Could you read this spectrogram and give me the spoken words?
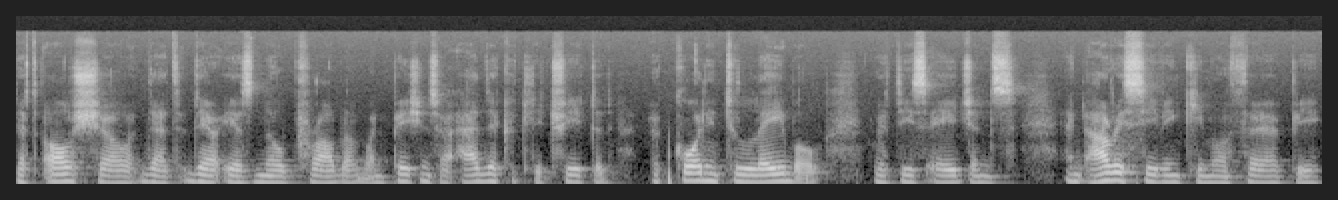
that all show that there is no problem when patients are adequately treated according to label with these agents and are receiving chemotherapy,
